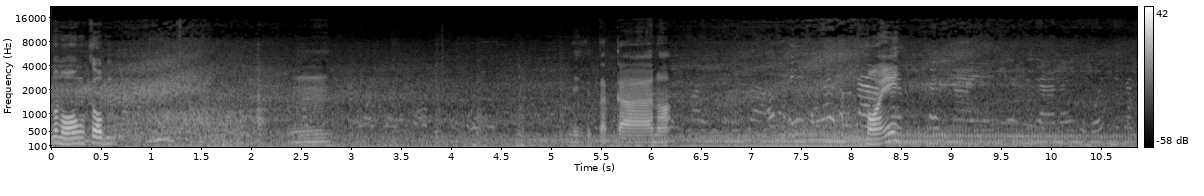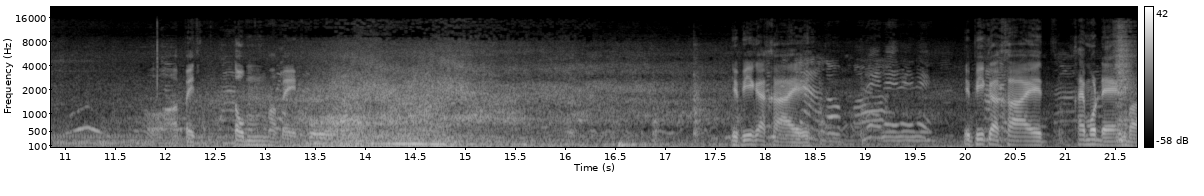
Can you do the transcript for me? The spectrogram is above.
มะม่วงส้มอืมนี่ตะกาเนาะหอย โอ้เอา ไปต้มเอาไปปูเดี๋ยวพี่ก็ขายเดี๋ยวพี่ก็ขายไข่มดแดงบ่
